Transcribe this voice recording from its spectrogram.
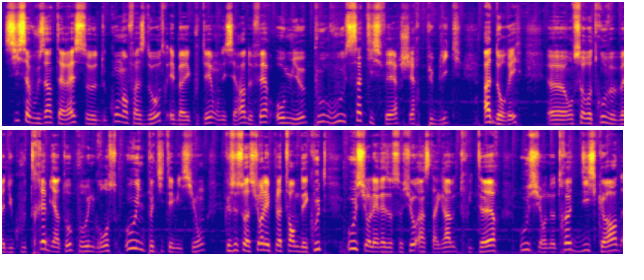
Si ça vous intéresse euh, qu'on en fasse d'autres, et eh ben écoutez, on essaiera de faire au mieux pour vous satisfaire, cher public adoré. on se retrouve bah, du coup très bientôt pour une grosse ou une petite émission, que ce soit sur les plateformes d'écoute ou sur les réseaux sociaux Instagram, Twitter ou sur notre Discord.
